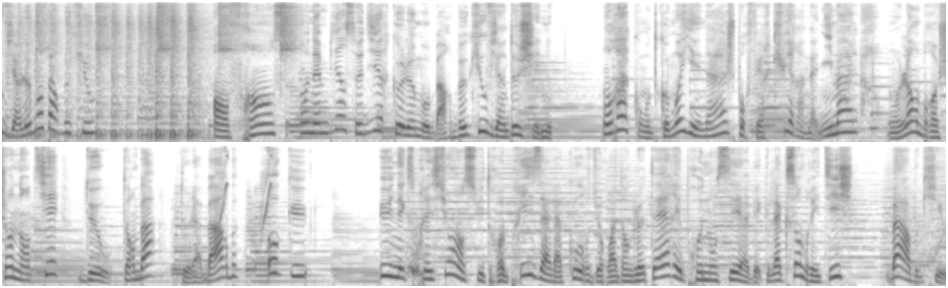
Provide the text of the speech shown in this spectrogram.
vient le mot barbecue? En France, on aime bien se dire que le mot barbecue vient de chez nous. On raconte qu'au Moyen Âge, pour faire cuire un animal, on l'embroche en entier, de haut en bas, de la barbe au cul. Une expression ensuite reprise à la cour du roi d'Angleterre et prononcée avec l'accent british, barbecue.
